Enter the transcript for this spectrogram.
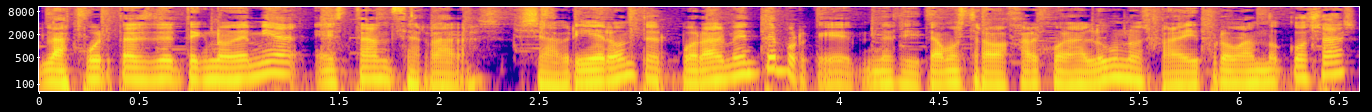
las puertas de Tecnodemia están cerradas. Se abrieron temporalmente porque necesitamos trabajar con alumnos para ir probando cosas,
